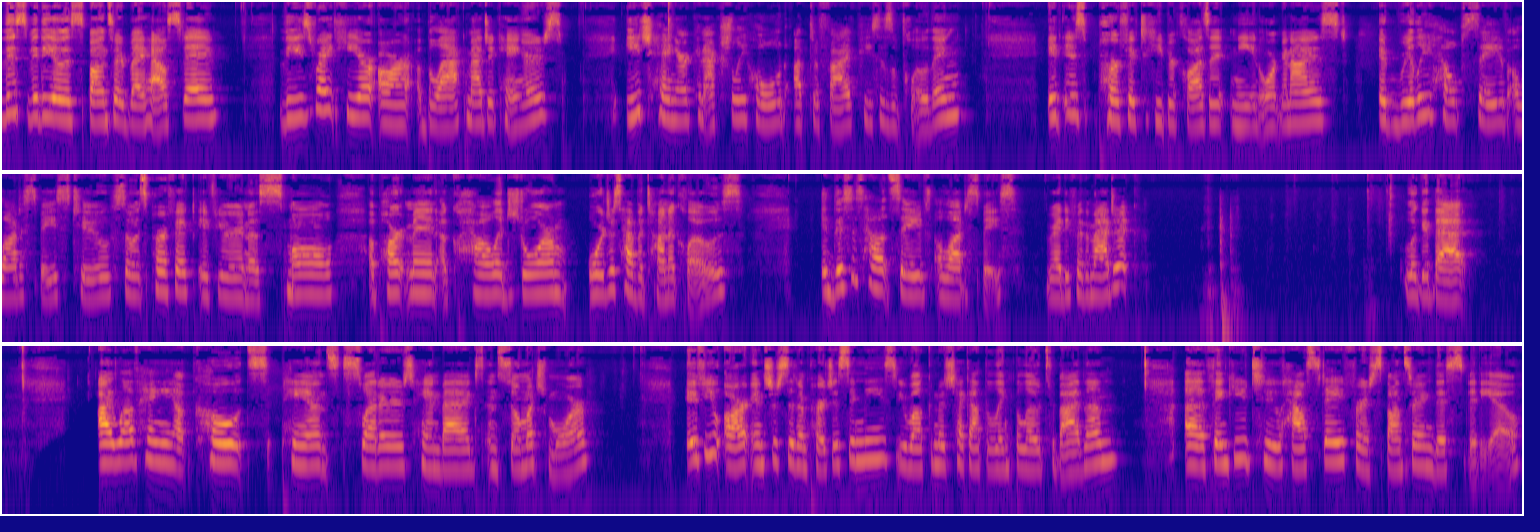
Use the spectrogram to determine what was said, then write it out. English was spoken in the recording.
This video is sponsored by House Day. These right here are black magic hangers. Each hanger can actually hold up to five pieces of clothing. It is perfect to keep your closet neat and organized. It really helps save a lot of space too. So it's perfect if you're in a small apartment, a college dorm, or just have a ton of clothes. And this is how it saves a lot of space. Ready for the magic? Look at that. I love hanging up coats, pants, sweaters, handbags, and so much more. If you are interested in purchasing these, you're welcome to check out the link below to buy them. Uh, thank you to House Day for sponsoring this video.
